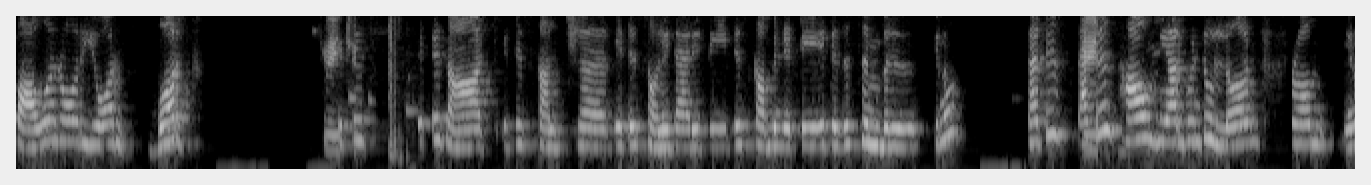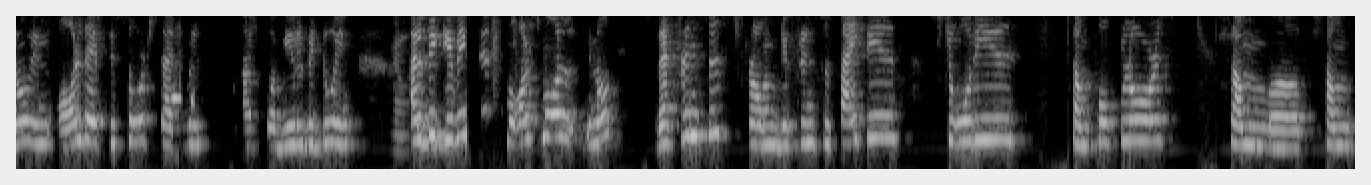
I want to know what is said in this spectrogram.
power or your worth. It is it is art it is culture it is solidarity it is community it is a symbol you know. That is that is how we are going to learn from you know in all the episodes that that we will be doing. Yeah. i'll be giving this small small you know references from different societies stories some folklores some uh, some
